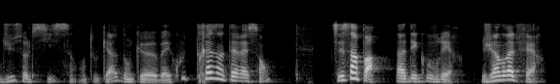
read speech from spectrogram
du solstice en tout cas. Donc, euh, bah, écoute, très intéressant. C'est sympa à découvrir. Je viendrai le faire.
